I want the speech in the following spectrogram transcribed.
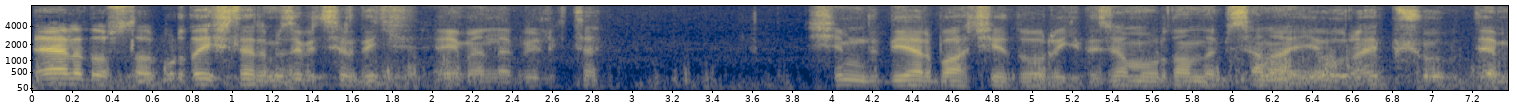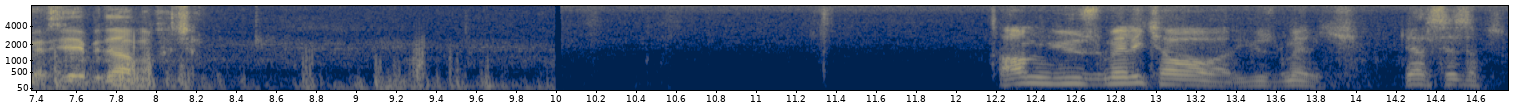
Değerli dostlar, burada işlerimizi bitirdik Eymen'le birlikte. Şimdi diğer bahçeye doğru gideceğim. Oradan da bir sanayiye uğrayıp şu demirciye bir daha bakacağım. Tam yüzmelik hava var, yüzmelik. Gel Sezer.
